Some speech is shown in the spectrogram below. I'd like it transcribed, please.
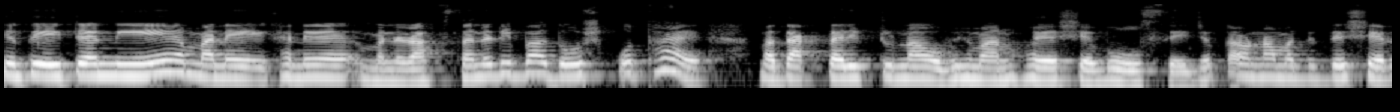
কিন্তু এইটা নিয়ে মানে এখানে মানে রাফসানেরই বা দোষ কোথায়? বা ডাক্তার একটু না অভিমান হয়ে সে বলছে যে, কারণ আমাদের দেশের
